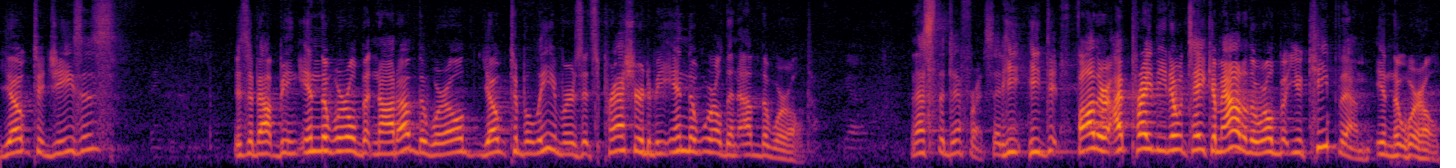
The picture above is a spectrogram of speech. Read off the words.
yoked to Jesus is about being in the world but not of the world. Yoked to believers, it's pressure to be in the world and of the world. That's the difference. That he, he did, Father, I pray that you don't take them out of the world, but you keep them in the world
